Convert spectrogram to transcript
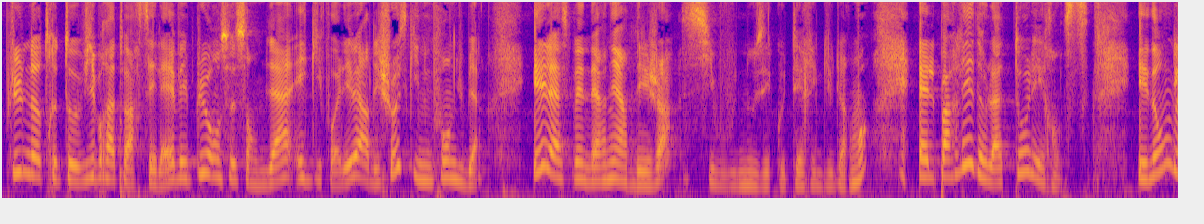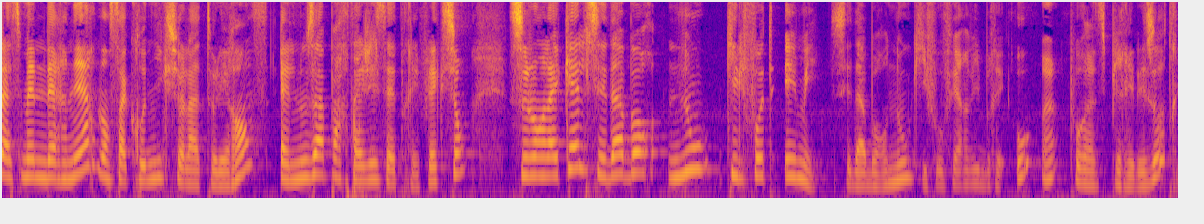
plus notre taux vibratoire s'élève et plus on se sent bien et qu'il faut aller vers des choses qui nous font du bien. Et la semaine dernière, déjà, si vous nous écoutez régulièrement, elle parlait de la tolérance. Et donc, la semaine dernière, dans sa chronique sur la tolérance, elle nous a partagé cette réflexion selon laquelle c'est d'abord nous qu'il faut aimer. C'est d'abord nous qu'il faut faire vibrer haut hein, pour inspirer les autres.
